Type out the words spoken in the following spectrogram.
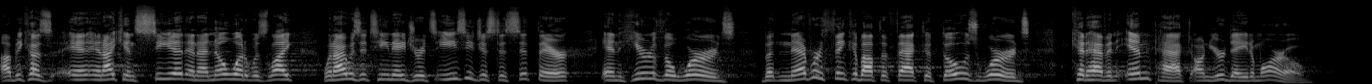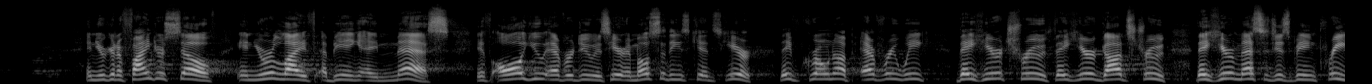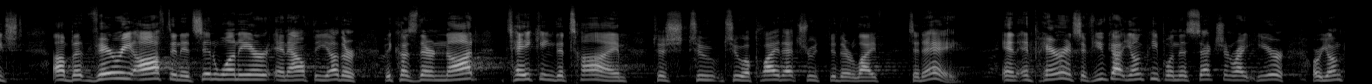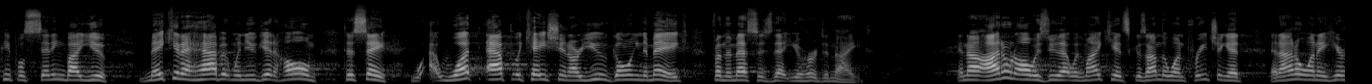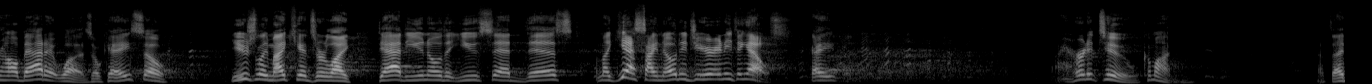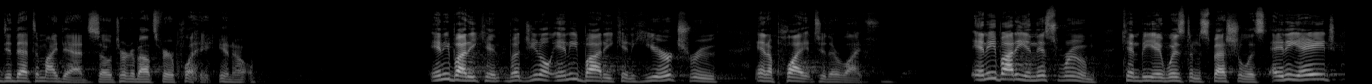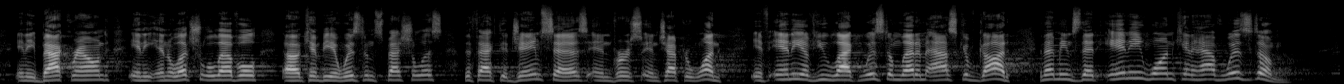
Uh, because, and, and I can see it and I know what it was like when I was a teenager. It's easy just to sit there and hear the words but never think about the fact that those words could have an impact on your day tomorrow. And you're going to find yourself in your life being a mess if all you ever do is hear. And most of these kids here, they've grown up every week. They hear truth, they hear God's truth, they hear messages being preached. Uh, but very often it's in one ear and out the other because they're not taking the time to, to, to apply that truth to their life today. And, and parents, if you've got young people in this section right here or young people sitting by you, make it a habit when you get home to say, What application are you going to make from the message that you heard tonight? And now I don't always do that with my kids because I'm the one preaching it and I don't want to hear how bad it was, okay? So usually my kids are like, Dad, do you know that you said this? I'm like, Yes, I know. Did you hear anything else? Okay? I heard it too. Come on. I did that to my dad, so turnabout's fair play, you know. Anybody can, but you know, anybody can hear truth and apply it to their life. Anybody in this room can be a wisdom specialist. Any age, any background, any intellectual level uh, can be a wisdom specialist. The fact that James says in verse in chapter one, if any of you lack wisdom, let him ask of God, and that means that anyone can have wisdom.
